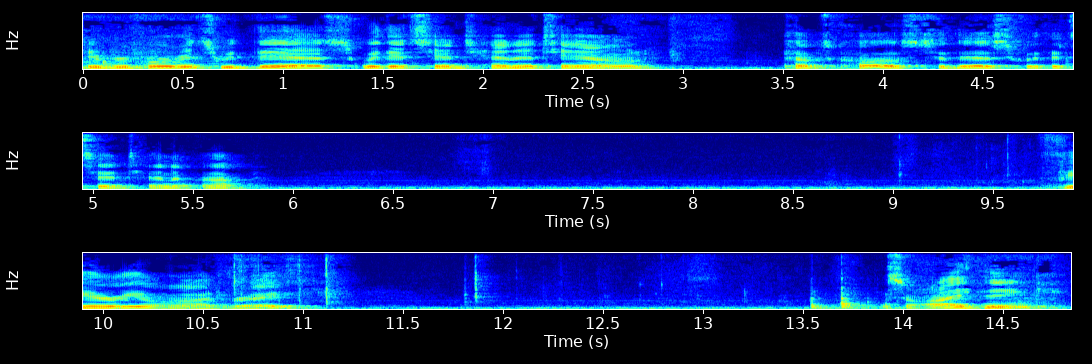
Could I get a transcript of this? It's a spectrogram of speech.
the performance with this, with its antenna down, comes close to this with its antenna up. Very odd, right? So I think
